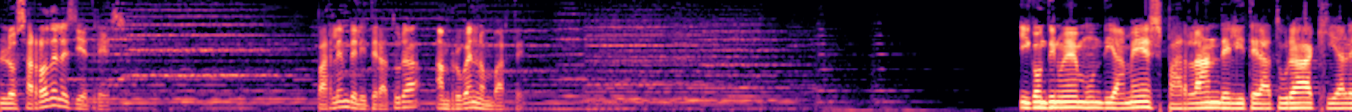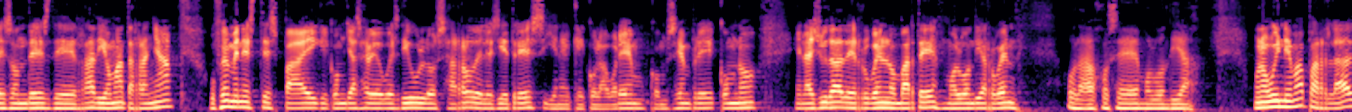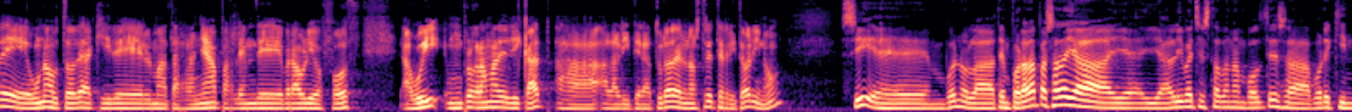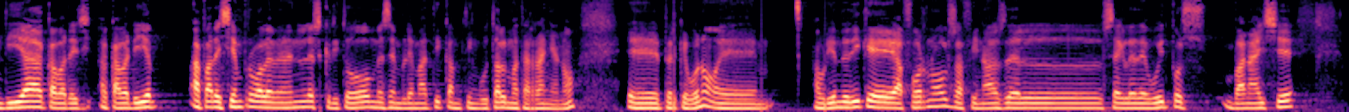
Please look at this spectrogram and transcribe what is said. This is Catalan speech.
Los arro de les lletres. Parlem de literatura amb Rubén Lombarte. I continuem un dia més parlant de literatura aquí a les ondes de Ràdio Matarranya. Ho fem en aquest espai que, com ja sabeu, es diu Los Arro de les Lletres i en el que col·laborem, com sempre, com no, en l'ajuda de Rubén Lombarte. Molt bon dia, Rubén. Hola, José, molt bon dia. Bueno, avui anem a parlar d'un autor d'aquí del Matarranya, parlem de Braulio Foz. Avui un programa dedicat a, a la literatura del nostre territori, no? Sí, eh, bueno, la temporada passada ja, ja, ja li vaig estar donant voltes a veure quin dia acabaria, acabaria apareixent probablement l'escriptor més emblemàtic que hem tingut al Matarranya, no? Eh, perquè, bueno, eh, hauríem de dir que a Fornols, a finals del segle XVIII, pues, va néixer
